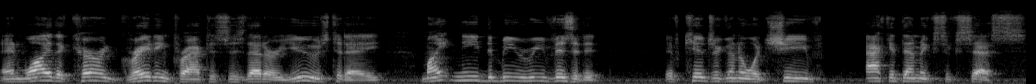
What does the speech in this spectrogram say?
and why the current grading practices that are used today might need to be revisited if kids are going to achieve academic success.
